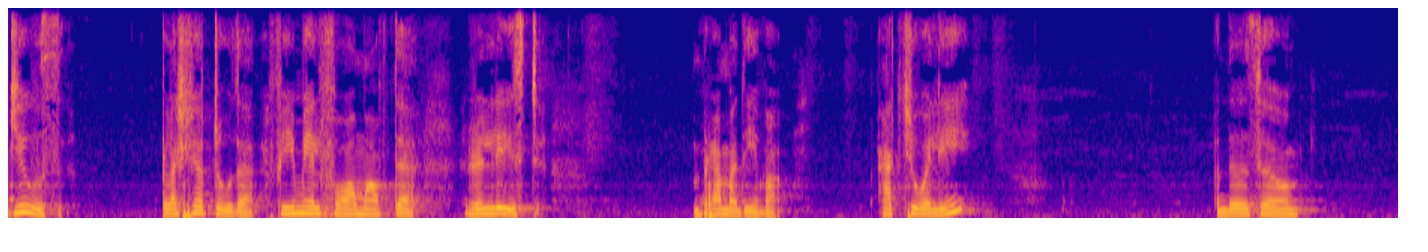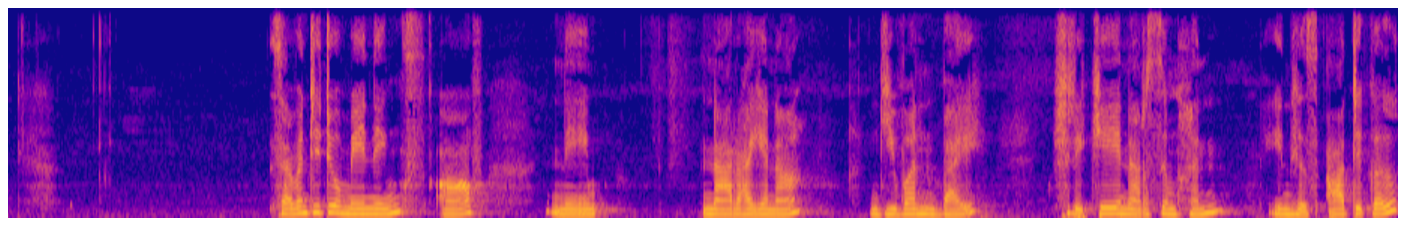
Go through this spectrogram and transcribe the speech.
gives pleasure to the female form of the released Brahmadeva. Actually, there's um, 72 meanings of name Narayana given by Shri K. Narasimhan in his article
